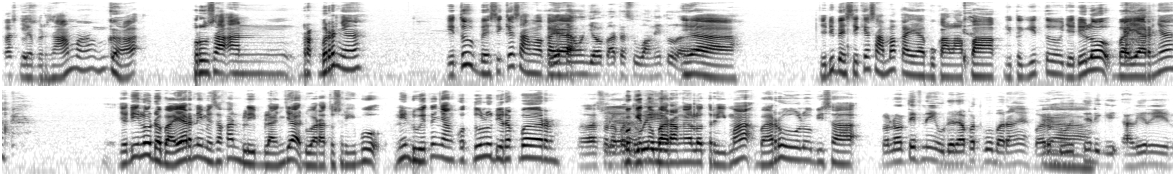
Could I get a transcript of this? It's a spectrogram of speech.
Kaskus. Ya bersama, enggak. Perusahaan Rekbernya itu basicnya sama Dia kayak tanggung jawab atas uang itu lah. Iya. Jadi basicnya sama kayak Bukalapak gitu-gitu. Jadi lo bayarnya jadi lo udah bayar nih misalkan beli belanja 200 ribu. Nih duitnya nyangkut dulu di Rekber. Dapat Begitu duit. barangnya lo terima baru lo bisa. Lo notif nih udah dapat gua barangnya. Baru Iya. duitnya dialirin.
